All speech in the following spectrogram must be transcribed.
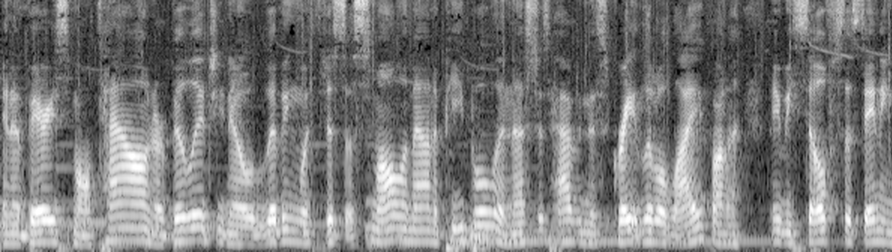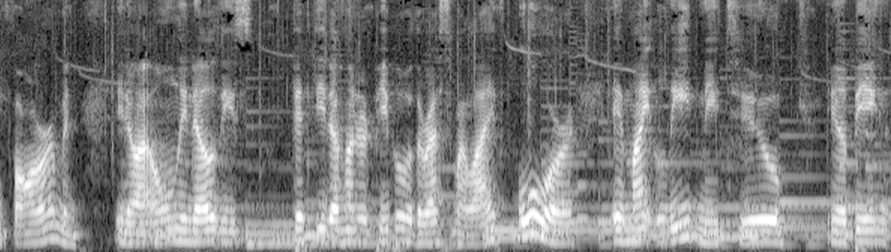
in a very small town or village, you know, living with just a small amount of people and us just having this great little life on a maybe self sustaining farm. And, you know, I only know these 50 to 100 people for the rest of my life. Or it might lead me to, you know, being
